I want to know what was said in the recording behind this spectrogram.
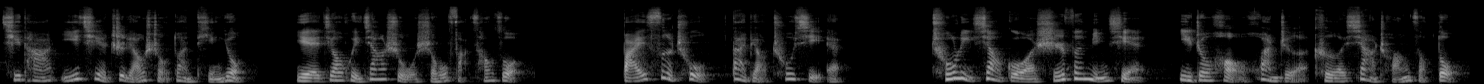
其他一切治疗手段停用，也教会家属手法操作。白色处代表出血，处理效果十分明显。一周后，患者可下床走动；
